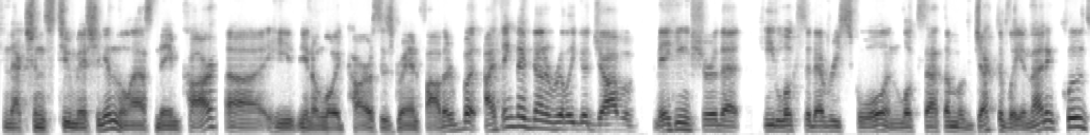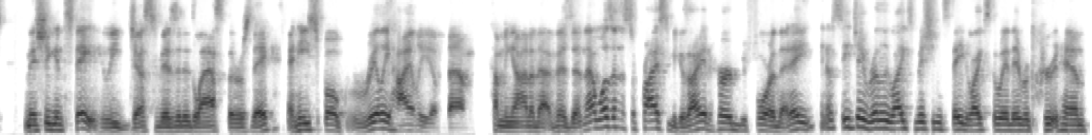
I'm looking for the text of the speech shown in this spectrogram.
connections to Michigan. The last name Carr, uh, he, you know, Lloyd Carr is his grandfather. But I think they've done a really good job of making sure that he looks at every school and looks at them objectively, and that includes Michigan State, who he just visited last Thursday, and he spoke really highly of them coming out of that visit. And that wasn't a surprise to me because I had heard before that, hey, you know, CJ really likes Michigan State. Likes the way they recruit him,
